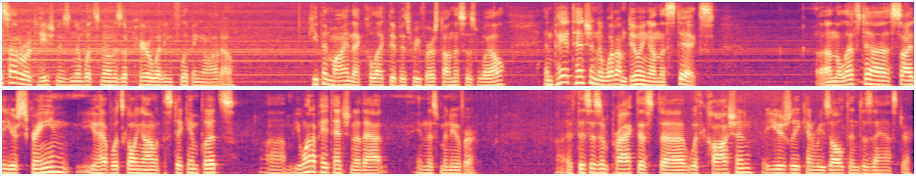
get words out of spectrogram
This auto rotation is what's known as a pirouetting flipping auto. Keep in mind that collective is reversed on this as well, and pay attention to what I'm doing on the sticks. On the left uh, side of your screen, you have what's going on with the stick inputs. Um, you want to pay attention to that in this maneuver. Uh, if this isn't practiced uh, with caution, it usually can result in disaster.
